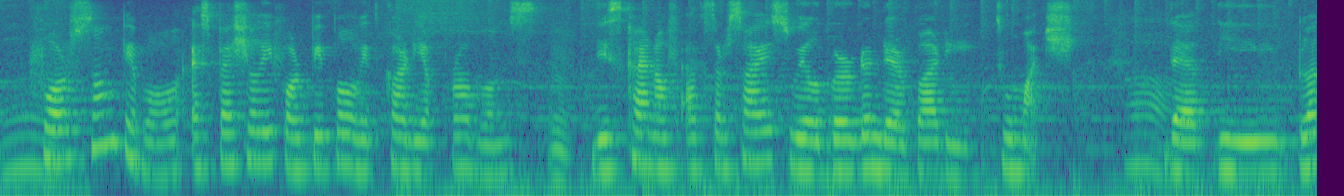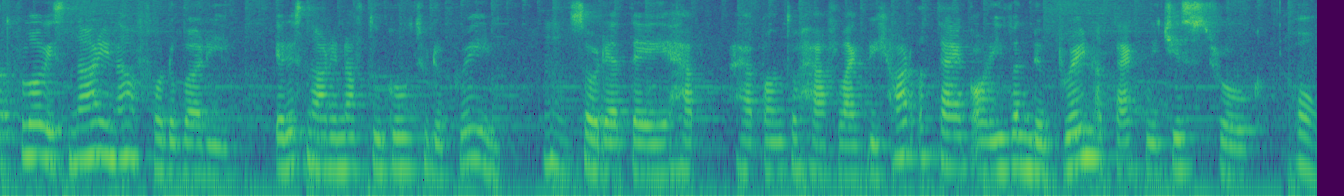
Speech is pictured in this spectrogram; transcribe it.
Mm. For some people, especially for people with cardiac problems, mm. this kind of exercise will burden their body too much. Oh. That the blood flow is not enough for the body. It is not enough to go to the brain, mm. so that they have happen to have like the heart attack or even the brain attack, which is stroke. Oh.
